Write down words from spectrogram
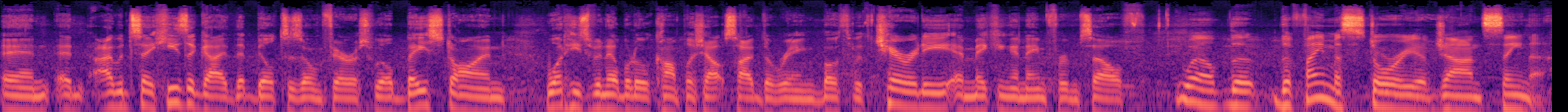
and and I would say he's a guy that built his own Ferris wheel based on what he's been able to accomplish outside the ring, both with charity and making a name for himself. Well, the the famous story of John Cena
